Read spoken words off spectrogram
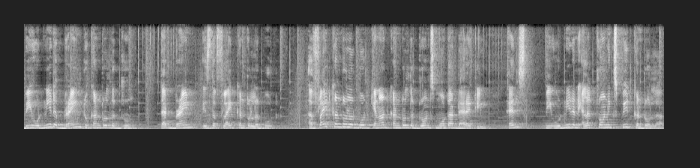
We would need a brain to control the drone. That brain is the flight controller board. A flight controller board cannot control the drone's motor directly, hence we would need an electronic speed controller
